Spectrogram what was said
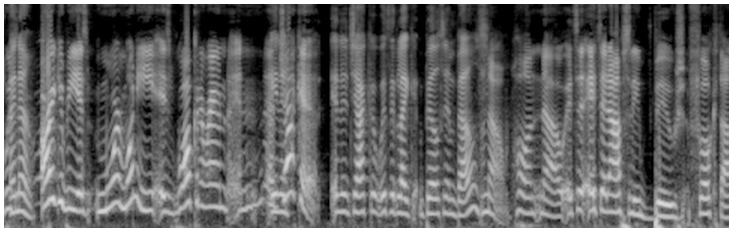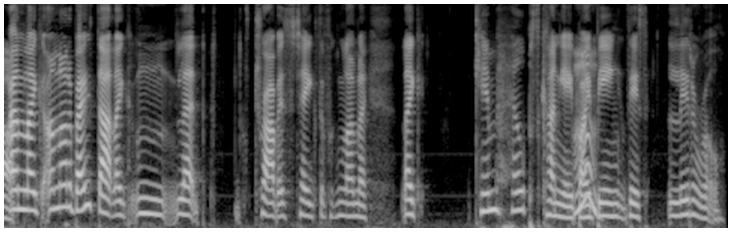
with I know. arguably is more money, is walking around in a In jacket. in a jacket with a like built-in belt. No, hon, no. It's a, it's an absolute boot. Fuck that. And like, I'm not about that. Like, mm, let Travis take the fucking limelight. Like, Kim helps Kanye by Mm. being this literal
